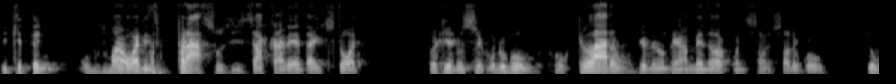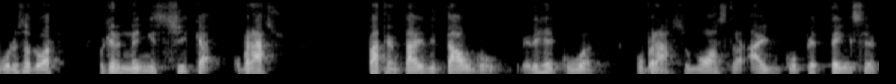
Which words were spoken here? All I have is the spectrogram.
e que tem um dos maiores braços de sacaré da história. Porque no segundo gol ficou claro que ele não tem a menor condição de estar no gol do Borussia Dortmund, porque ele nem estica o braço para tentar evitar o gol. Ele recua o braço, mostra a incompetência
